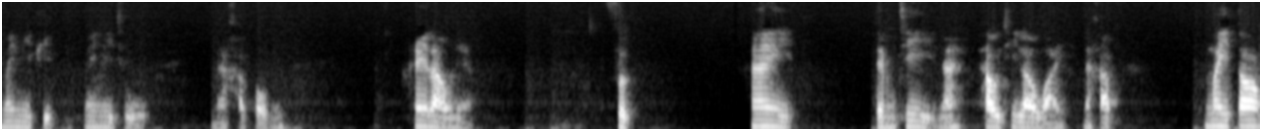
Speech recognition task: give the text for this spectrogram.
ไม่มีผิดไม่มีถูกนะครับผมให้เราเนี่ย ฝึกให้เต็มที่นะ ท่าที่เราไหวนะครับ ไม่ต้อง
